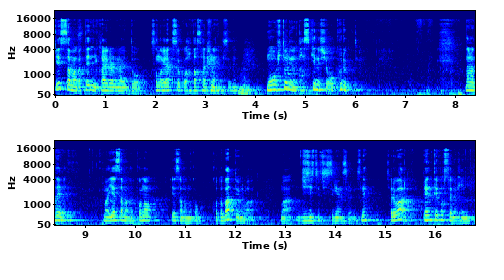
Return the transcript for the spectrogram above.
イエス様が天に帰られないとその約束を果たされないんですよね、もう一人の助け主を送るっていう。なので、まあ、イエス様がこのイエス様の言葉っていうのは、まあ、事実実現するんですね。それはペンテコステの日に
